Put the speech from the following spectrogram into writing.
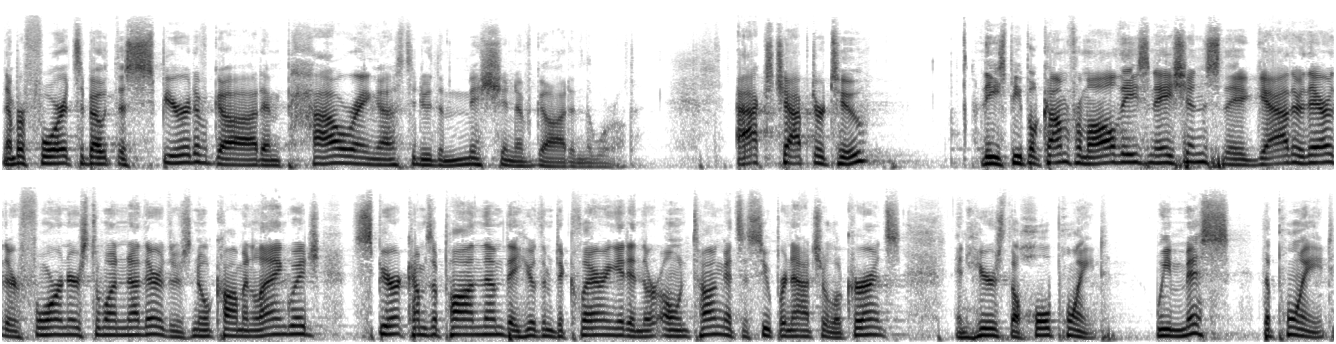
Number four, it's about the Spirit of God empowering us to do the mission of God in the world. Acts chapter 2. These people come from all these nations. They gather there. They're foreigners to one another. There's no common language. Spirit comes upon them. They hear them declaring it in their own tongue. It's a supernatural occurrence. And here's the whole point we miss the point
